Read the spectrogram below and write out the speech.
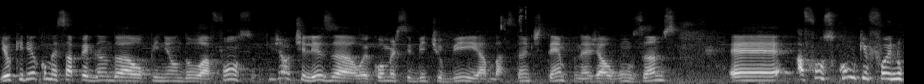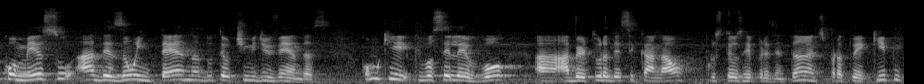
E eu queria começar pegando a opinião do Afonso, que já utiliza o e-commerce B2B há bastante tempo, né, já há alguns anos. É, Afonso, como que foi no começo a adesão interna do teu time de vendas? Como que, que você levou a abertura desse canal para os teus representantes, para a tua equipe?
